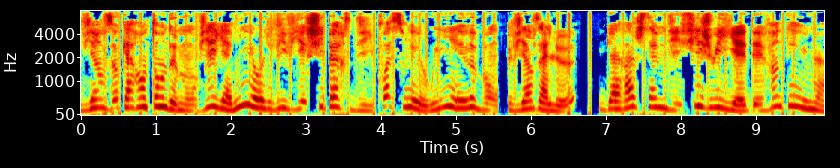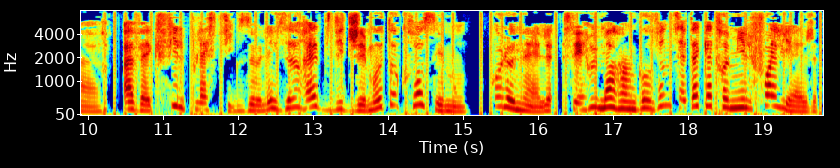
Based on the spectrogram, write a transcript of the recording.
Viens aux 40 ans de mon vieil ami Olivier Schippers dit Poisson et oui et eux bon, viens à le garage samedi 6 juillet dès 21h, avec Phil Plastic The Laserhead DJ Motocross et mon colonel, c'est rue Maringo 27 à 4000 fois Liège.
